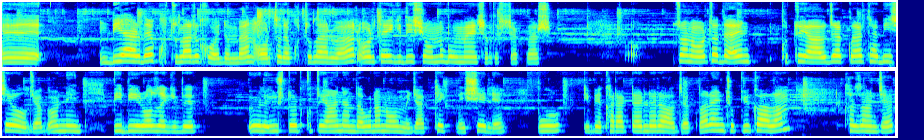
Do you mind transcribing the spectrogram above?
Ee, bir yerde kutuları koydum ben. Ortada kutular var. Ortaya gidiş yolunu bulmaya çalışacaklar. Sonra ortada en kutuyu alacaklar. Tabii şey olacak. Örneğin Bibi, Rosa gibi öyle 3-4 kutuyu aynı anda vuran olmayacak. Tekli, Shelly, bu gibi karakterleri alacaklar. En çok yük alan kazanacak.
